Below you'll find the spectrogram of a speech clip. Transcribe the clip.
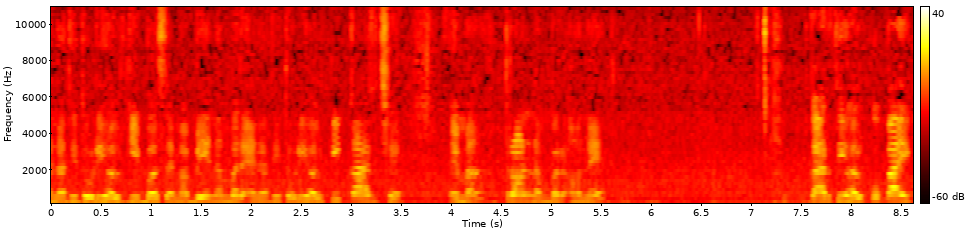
એનાથી થોડી હલકી બસ, એમાં બે નંબર. એનાથી થોડી હલકી કાર છે, એમાં ત્રણ નંબર. અને કારથી હલકું બાઇક,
